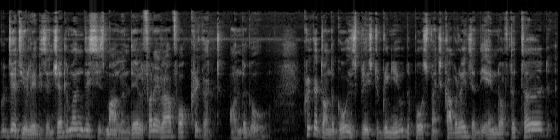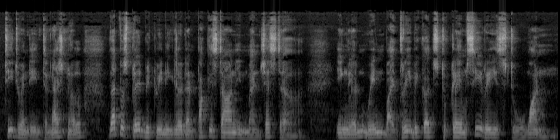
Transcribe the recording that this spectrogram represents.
Good day to you, ladies and gentlemen. This is Marlon Dale Ferreira for Cricket on the Go. Cricket on the Go is pleased to bring you the post match coverage at the end of the third T20 international that was played between England and Pakistan in Manchester. England win by three wickets to claim series 2 1.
